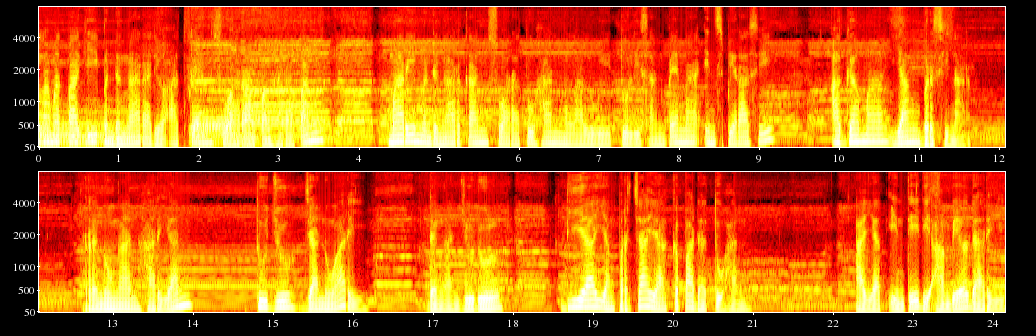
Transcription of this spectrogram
Selamat pagi pendengar Radio Advent Suara Pengharapan. Mari mendengarkan suara Tuhan melalui tulisan pena inspirasi Agama yang bersinar. Renungan harian 7 Januari Dengan judul Dia yang percaya kepada Tuhan. Ayat inti diambil dari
